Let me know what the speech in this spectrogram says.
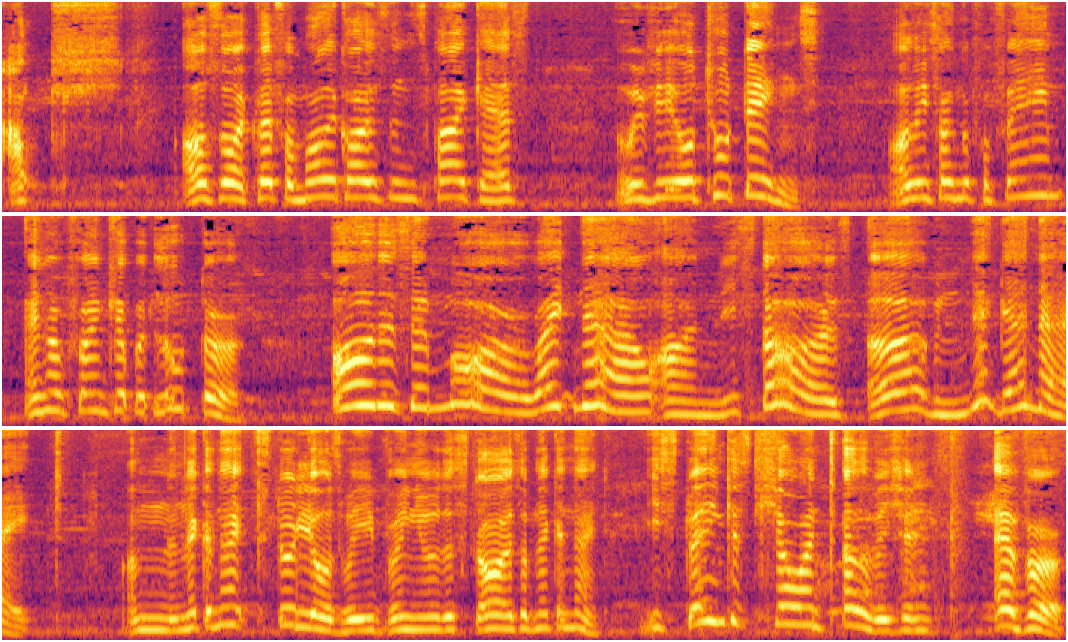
Ouch. Also, a clip from Marley Carson's podcast revealed two things. Marley's hunger for fame and her friendship with Luther. All this and more right now on the Stars of Nick at Night. On the Nick Night Studios, we bring you the Stars of Nick Night, the strangest show on television ever.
